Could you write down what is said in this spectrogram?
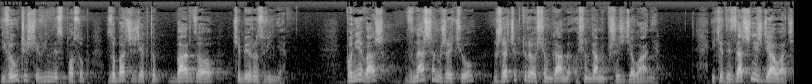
i wyuczysz się w inny sposób, zobaczysz, jak to bardzo Ciebie rozwinie. Ponieważ w naszym życiu rzeczy, które osiągamy, osiągamy przez działanie. I kiedy zaczniesz działać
